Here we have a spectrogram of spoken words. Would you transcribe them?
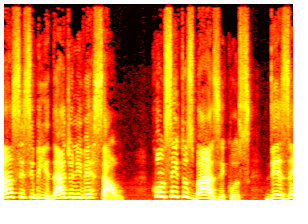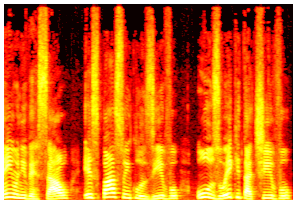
Acessibilidade Universal. Conceitos básicos: desenho universal, espaço inclusivo, uso equitativo,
